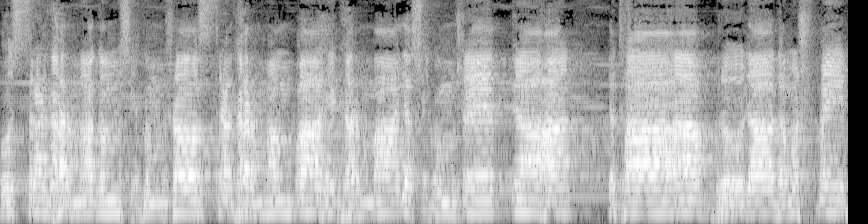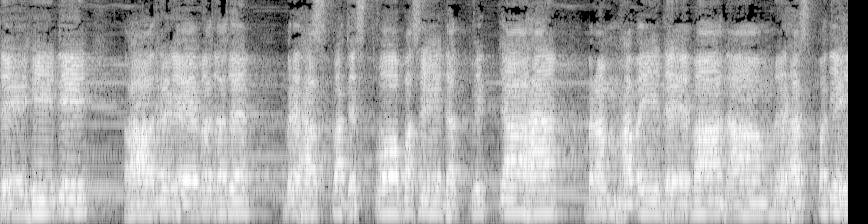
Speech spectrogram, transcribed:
उस्रघर्मगम् शिगुंशोऽस्रघर्मम् पाहि घर्माय शिगुंशेत्याह यथा ब्रूजादमुष्मै देहीति। तादृगेव तत् बृहस्पतिस्त्वोपसीदत्वित्याह। ब्रह्म वै देवानाम् बृहस्पतिः।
